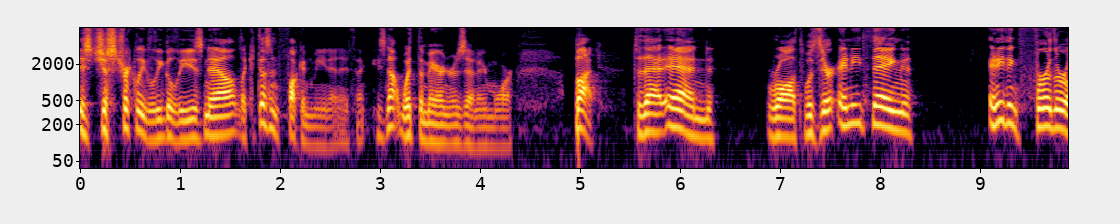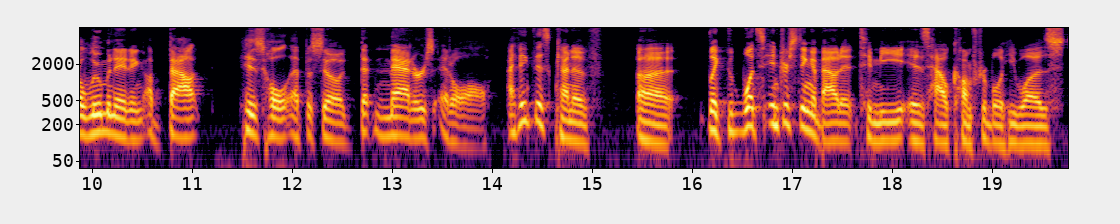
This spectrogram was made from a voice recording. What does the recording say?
is just strictly legalese now. Like it doesn't fucking mean anything. He's not with the Mariners anymore. But to that end, Roth, was there anything anything further illuminating about his whole episode that matters at all? I think this kind of uh, like the, what's interesting about it to me is how comfortable he was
